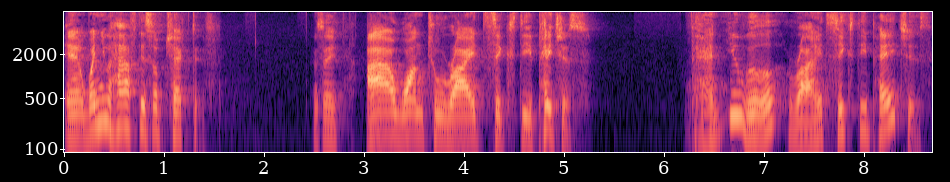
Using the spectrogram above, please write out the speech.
and when you have this objective, you say, I want to write 60 pages, then you will write 60 pages.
